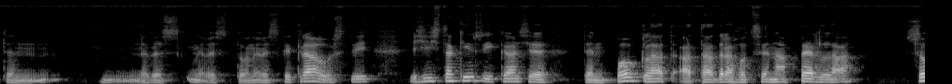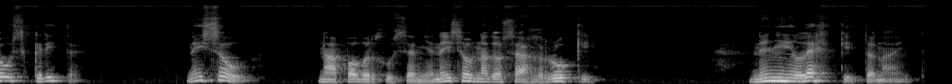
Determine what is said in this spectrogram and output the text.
ten nebes, nebes, to nebeské království, Ježíš taky říká, že ten poklad a ta drahocená perla jsou skryté. Nejsou na povrchu země, nejsou na dosah ruky. Není lehký to najít,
